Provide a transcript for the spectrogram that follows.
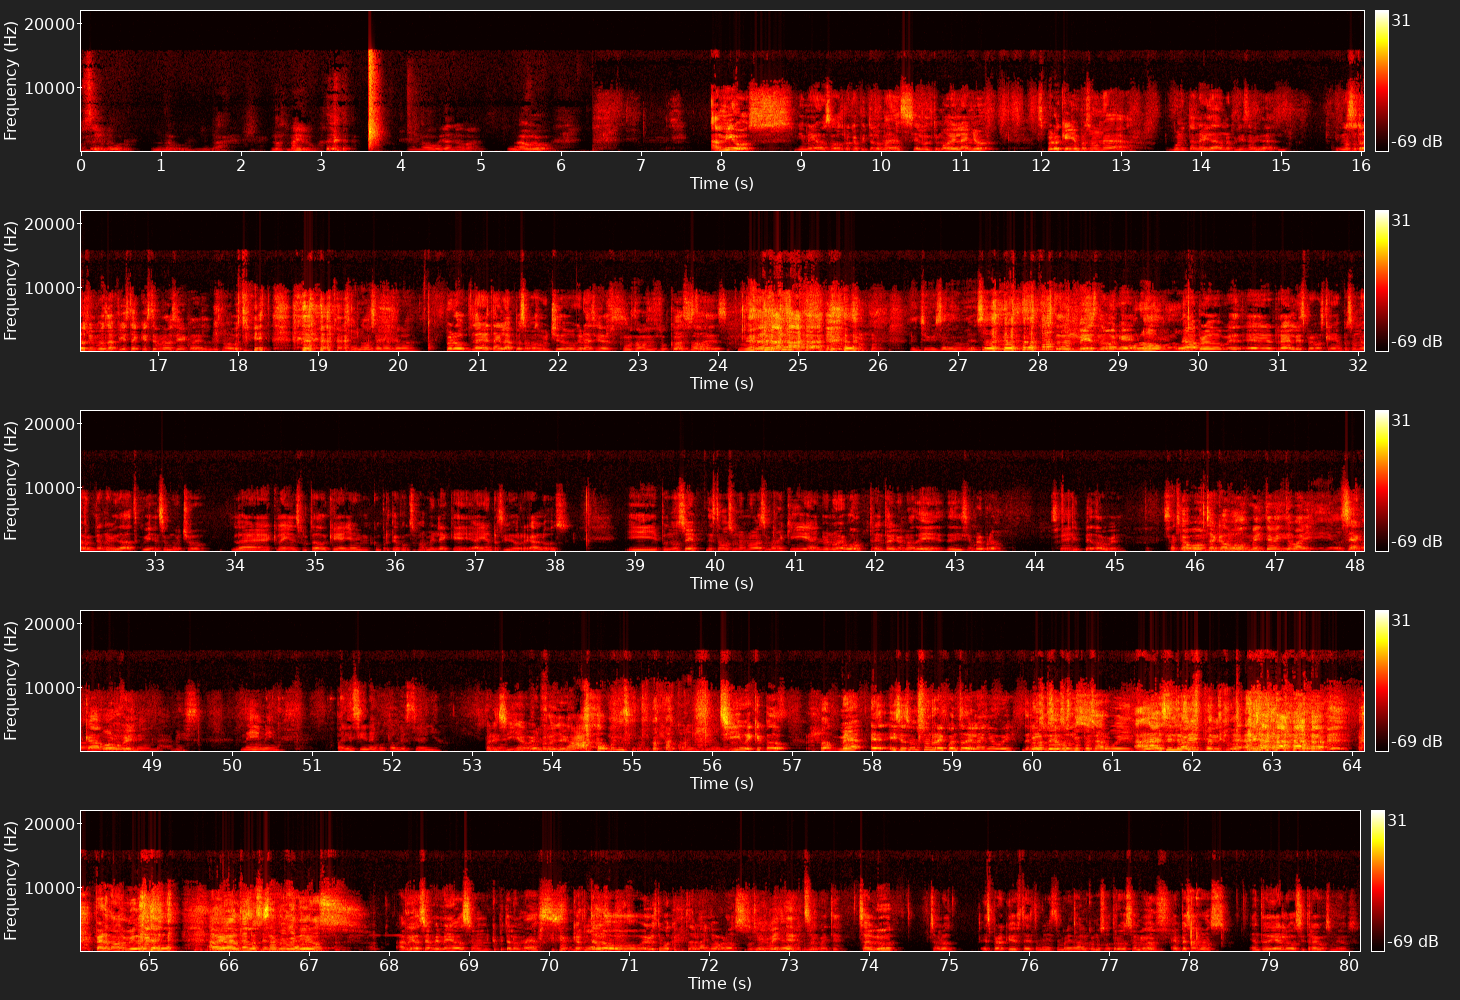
Pues es año nuevo, ¿no? Un nuevo, güey. Ah, el último. Año nuevo. No vida nueva. Ah, huevo. Amigos, bienvenidos a otro capítulo más, el último del año. Espero que hayan pasado una bonita Navidad, una feliz Navidad. Nosotros vimos la fiesta que este bro sigue con el mismo outfit. Se no, se no, se no. Pero la neta la pasamos muy chido, gracias. Como estamos en su casa. ustedes. Visa de un mes. Fiesta de un mes, ¿no? ¿O qué? No, no, No, pero eh, eh, real, esperemos que hayan pasado una bonita Navidad, cuídense mucho, la, que la hayan disfrutado, que hayan compartido con su familia, que hayan recibido regalos. Y pues no sé, estamos una nueva semana aquí, año nuevo, 31 de, de diciembre, bro. ¿Qué Sí. pedo, güey? Se acabó. Se acabó. 2020, bye. Se acabó, güey. No mames. Ni, ni. Parecía inagotable este año. Parecía, Pero güey, pero llegó. Ah, güey, es que qué pedo con el vino, ¿no? Sí, güey, ¿qué pedo? No, mira, eh, y si hacemos un recuento del año, güey. de Pero los tenemos sucesos- que empezar, güey. Ah, sí, sí, sí. pendejo. Perdón, amigos. A ver, amigos, Sean joven. bienvenidos. amigos, sean bienvenidos a un capítulo más. capítulo, el último capítulo del año, bros. 2020. 2020. Salud, salud. Espero que ustedes también estén brindando con nosotros. Amigos. Empezamos entre diálogos y tragos, amigos.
